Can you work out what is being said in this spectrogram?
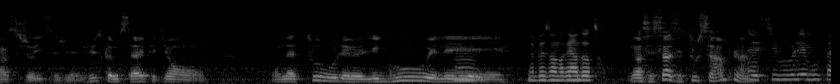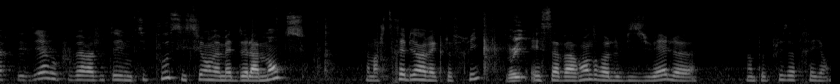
Ah, c'est joli, c'est joli. Juste comme ça, effectivement, on, on a tous le- les goûts et les. On n'a besoin de rien d'autre. Non, c'est ça, c'est tout simple. Et si vous voulez vous faire plaisir, vous pouvez rajouter une petite pousse. Ici, on va mettre de la menthe. Ça marche très bien avec le fruit. Oui. Et ça va rendre le visuel euh, un peu plus attrayant.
